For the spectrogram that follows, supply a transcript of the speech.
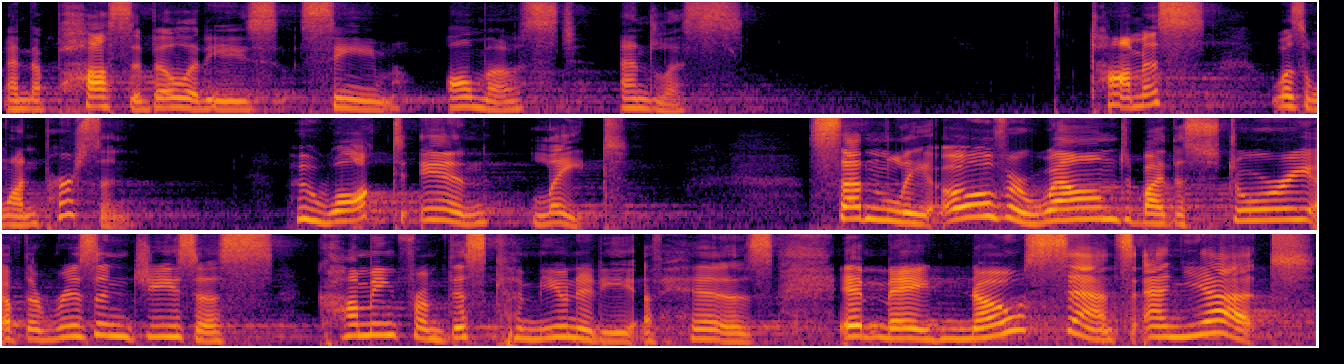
and the possibilities seem almost endless. Thomas was one person who walked in late. Suddenly overwhelmed by the story of the risen Jesus coming from this community of his. It made no sense, and yet,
